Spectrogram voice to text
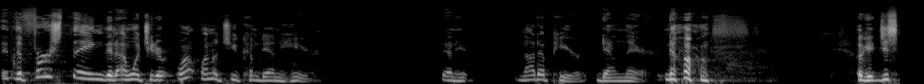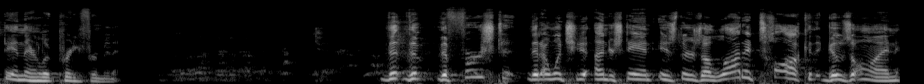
The first thing that I want you to, why, why don't you come down here? Down here. Not up here, down there. No. Okay, just stand there and look pretty for a minute the, the, the first that I want you to understand is there's a lot of talk that goes on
